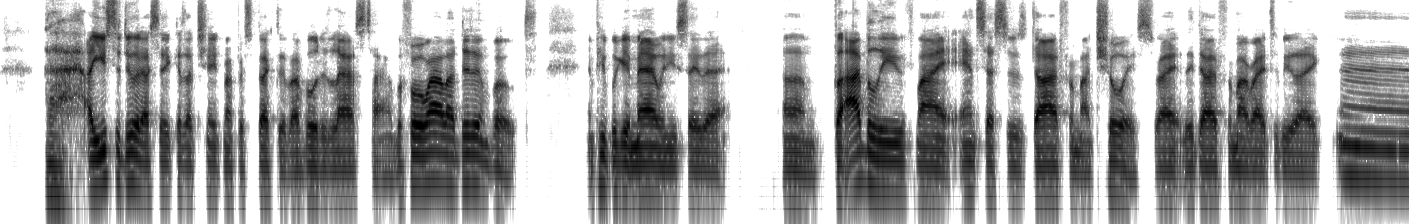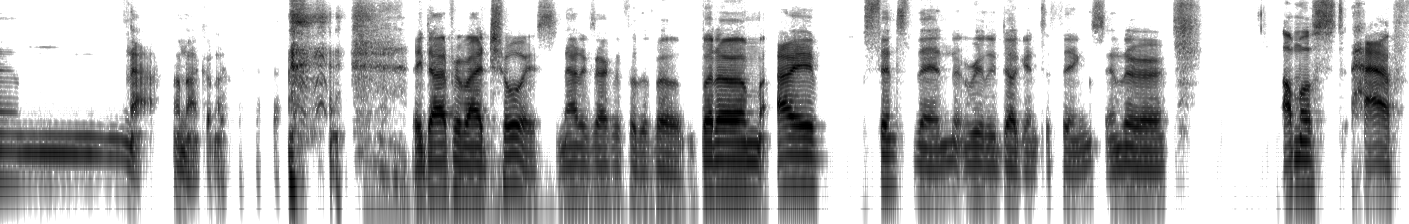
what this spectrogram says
I used to do it, I say, because I've changed my perspective. I voted last time, but for a while I didn't vote. And people get mad when you say that. Um, but I believe my ancestors died for my choice, right? They died for my right to be like, um, nah, I'm not gonna. they died for my choice, not exactly for the vote. But um, I've since then really dug into things, and there are almost half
